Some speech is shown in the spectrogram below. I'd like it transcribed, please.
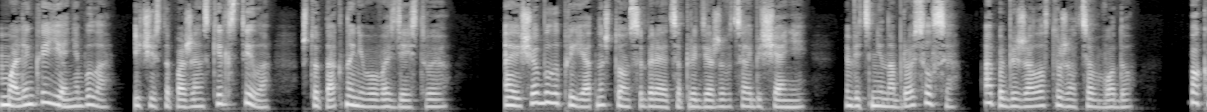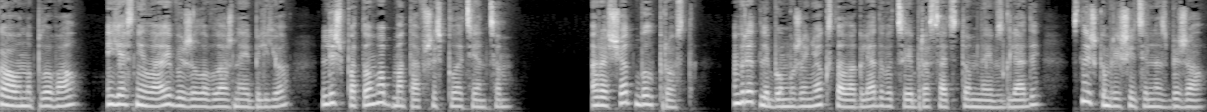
Маленькой я не была и чисто по-женски льстила, что так на него воздействую. А еще было приятно, что он собирается придерживаться обещаний, ведь не набросился, а побежал остужаться в воду. Пока он уплывал, я сняла и выжила влажное белье, лишь потом обмотавшись полотенцем. Расчет был прост. Вряд ли бы муженек стал оглядываться и бросать томные взгляды, Слишком решительно сбежал.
